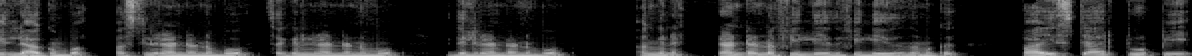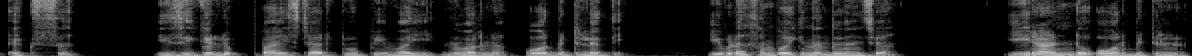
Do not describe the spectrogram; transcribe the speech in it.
ഫില്ലാക്കുമ്പോൾ ഫസ്റ്റിൽ രണ്ടെണ്ണം പോവും സെക്കൻഡിൽ രണ്ടെണ്ണം പോവും ഇതിൽ രണ്ടെണ്ണം പോവും. അങ്ങനെ രണ്ടെണ്ണം ഫില്ല് ചെയ്ത് ഫില്ല് ചെയ്ത് നമുക്ക് pi star two P X is equal to pi star two P Y എന്ന് പറഞ്ഞ ഓർബിറ്റിലെത്തി ഇവിടെ സംഭവിക്കുന്നത് എന്താണെന്ന് വെച്ചാൽ ഈ രണ്ട് ഓർബിറ്റലിനും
